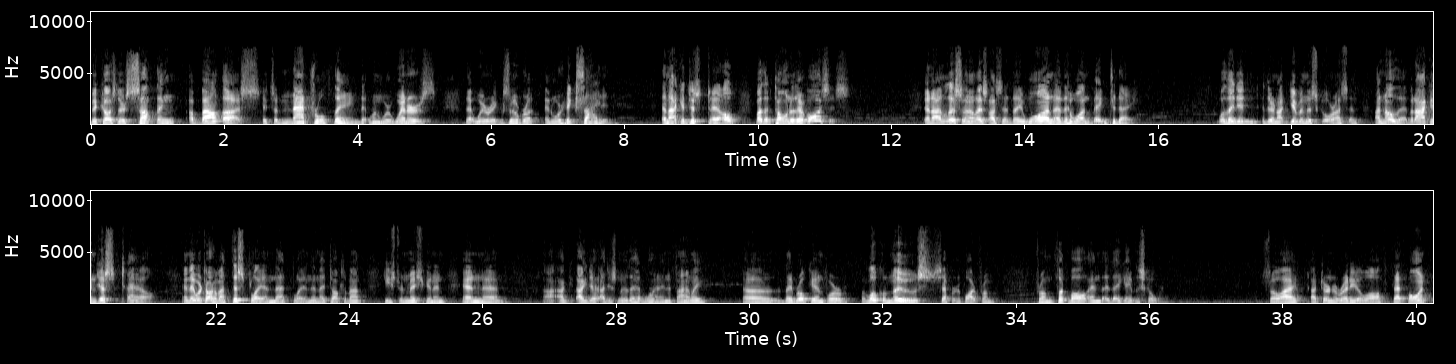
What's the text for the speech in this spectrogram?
Because there's something about us, it's a natural thing that when we're winners, that we're exuberant and we're excited. And I could just tell by the tone of their voices. And I listened and listened. I said, they won and they won big today. Well, they didn't, they're not giving the score. I said, I know that, but I can just tell. And they were talking about this play and that play. And then they talked about Eastern Michigan. And, and uh, I, I, I just knew they had won. And finally, uh, they broke in for local news, separate and apart from, from football, and they gave the score. So I, I turned the radio off at that point.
